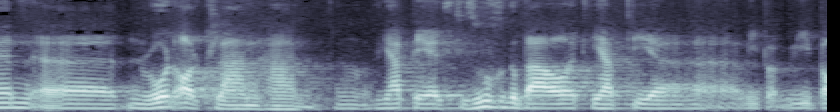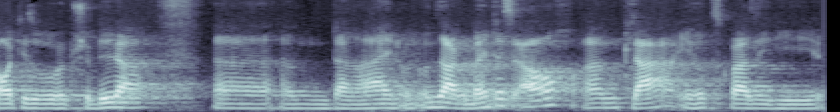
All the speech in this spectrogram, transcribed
einen, äh, einen Rollout-Plan haben. Wie habt ihr jetzt die Suche gebaut? Wie habt ihr, äh, wie, wie baut ihr so hübsche Bilder äh, ähm, da rein? Und unser Argument ist auch, ähm, klar, ihr nutzt quasi die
